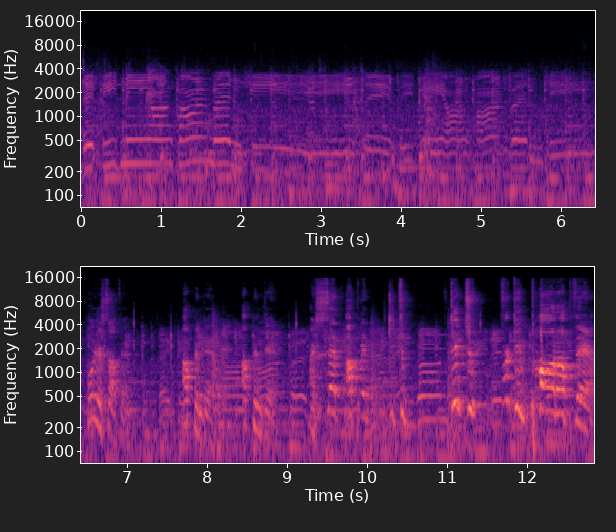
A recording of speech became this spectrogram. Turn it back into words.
They feed me on cornbread and cheese. Pull yourself in. Up and in. Up and cornbread I said up and get your get your freaking paw up there.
